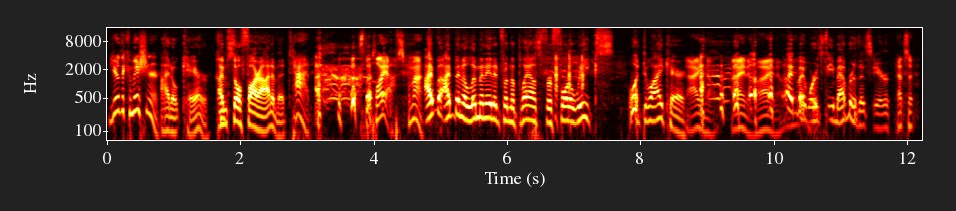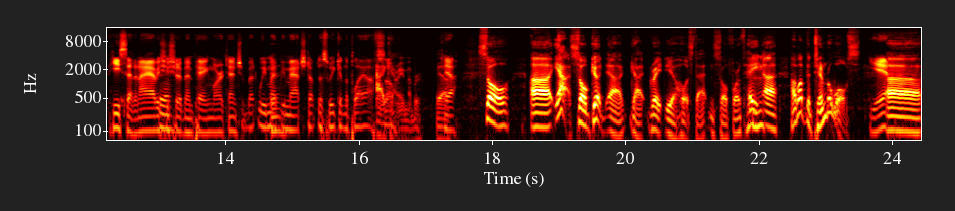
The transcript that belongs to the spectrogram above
You're the commissioner. I don't care. I'm so far out of it. Todd, it's the playoffs. Come on. I've I've been eliminated from the playoffs for four weeks. What do I care? I know, I know, I know. I had my worst team ever this year. That's what he said, and I obviously should have been paying more attention, but we might be matched up this week in the playoffs. I so. can't remember. Yeah. yeah. So, uh, yeah, so good. Uh, got great. You host that and so forth. Hey, uh, how about the Timberwolves? Mm-hmm. Yeah. Uh,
